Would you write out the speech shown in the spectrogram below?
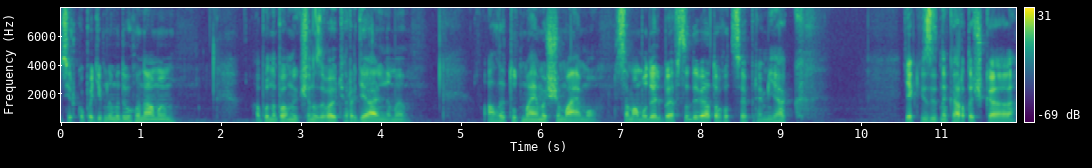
зіркоподібними двигунами, або, напевно, їх ще називають радіальними. Але тут маємо, що маємо. Сама модель BF-109 це прям як, як візитна карточка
